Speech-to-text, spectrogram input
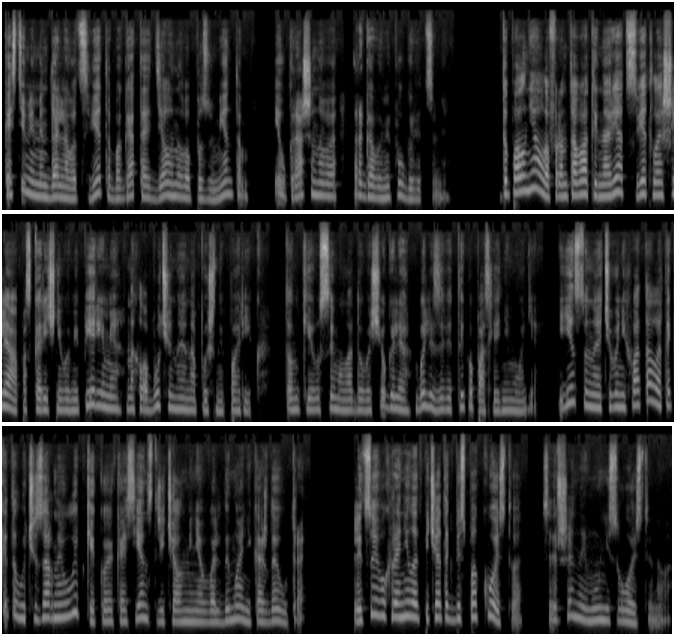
в костюме миндального цвета, богато отделанного позументом и украшенного роговыми пуговицами. Дополняла фронтоватый наряд светлая шляпа с коричневыми перьями, нахлобученная на пышный парик. Тонкие усы молодого щеголя были завиты по последней моде. Единственное, чего не хватало, так это лучезарной улыбки, кое Касьян встречал меня в Вальдемане каждое утро. Лицо его хранило отпечаток беспокойства, совершенно ему несвойственного.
